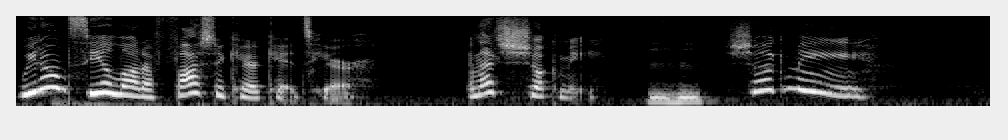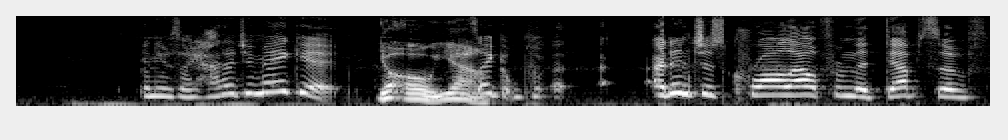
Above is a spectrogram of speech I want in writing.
"We don't see a lot of foster care kids here," and that shook me. hmm Shook me. And he was like, "How did you make it?" Yeah, oh yeah. It's like I didn't just crawl out from the depths of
